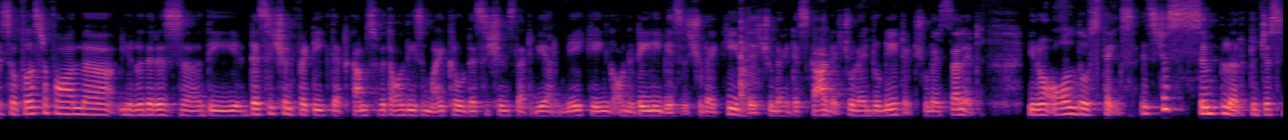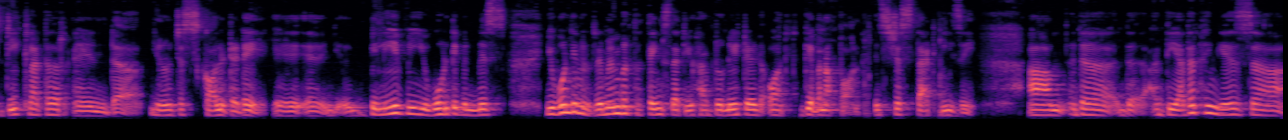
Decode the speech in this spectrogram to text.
so first of all, uh, you know there is uh, the decision fatigue that comes with all these micro decisions that we are making on a daily basis. Should I keep this? Should I discard it? Should I donate it? Should I sell it? You know all those things. It's just simpler to just declutter and uh, you know just call it a day. Uh, believe me, you won't even miss. You won't even remember the things that you have donated or given up on just that easy. Um, the, the the other thing is uh,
